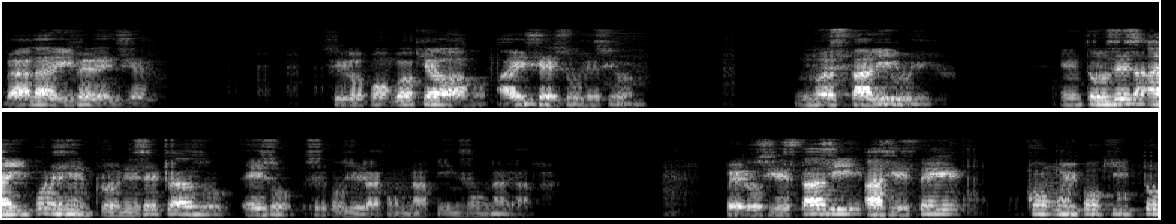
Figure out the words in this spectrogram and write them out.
vean la diferencia. Si lo pongo aquí abajo, ahí sí hay sujeción. No está libre. Entonces ahí, por ejemplo, en ese caso, eso se considera como una pinza o una garra. Pero si está así, así esté con muy poquito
